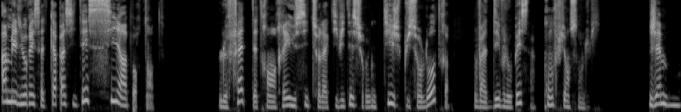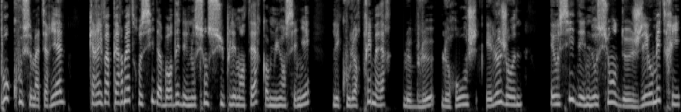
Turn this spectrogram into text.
améliorer cette capacité si importante. Le fait d'être en réussite sur l'activité sur une tige puis sur l'autre va développer sa confiance en lui. J'aime beaucoup ce matériel car il va permettre aussi d'aborder des notions supplémentaires comme lui enseigner les couleurs primaires, le bleu, le rouge et le jaune, et aussi des notions de géométrie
